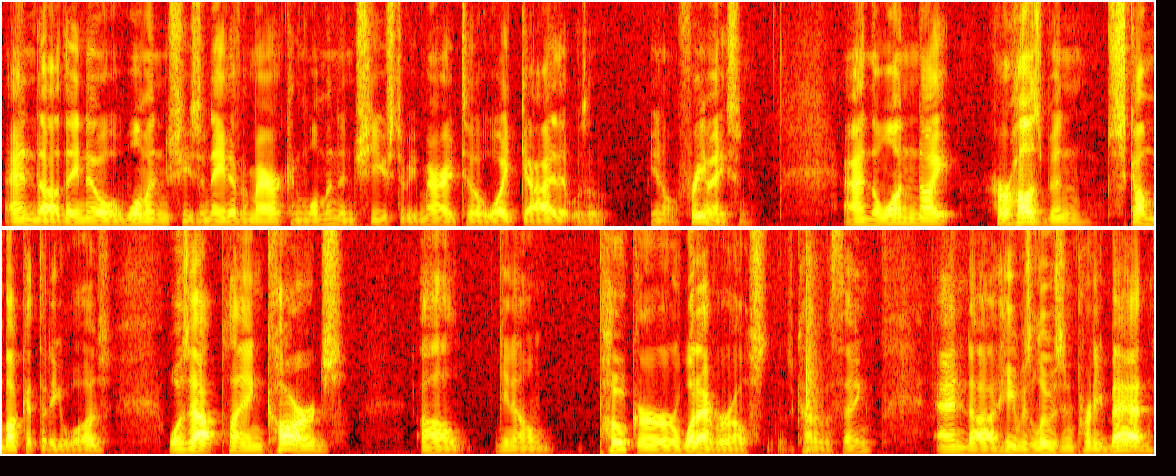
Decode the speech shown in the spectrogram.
and uh, they know a woman. She's a Native American woman, and she used to be married to a white guy that was a you know Freemason. And the one night, her husband, scumbucket that he was, was out playing cards, uh, you know, poker or whatever else kind of a thing, and uh, he was losing pretty bad.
